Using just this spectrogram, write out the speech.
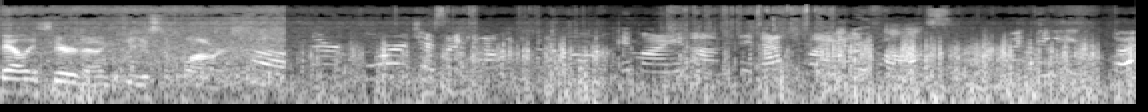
Sally's here to give you some flowers. Oh, they're gorgeous. I cannot wait to put them home in um, my, um, they match my other. My thingy, what?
